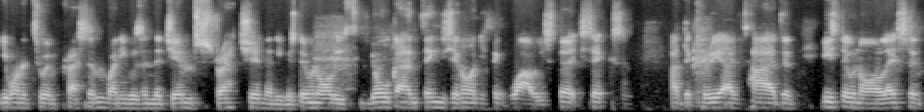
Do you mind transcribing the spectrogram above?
you wanted to impress him when he was in the gym stretching and he was doing all these yoga and things, you know, and you think, wow, he's 36 and had the career he's had and he's doing all this. And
